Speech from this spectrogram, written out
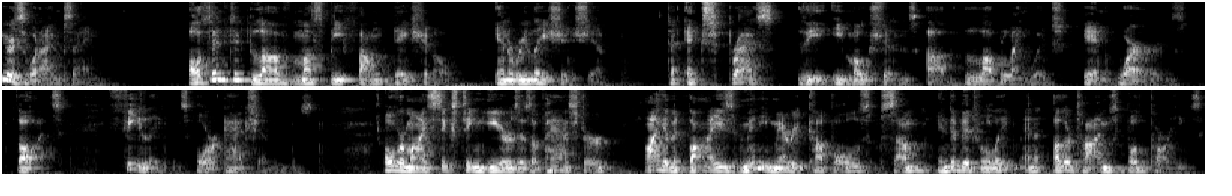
Here's what I'm saying authentic love must be foundational in a relationship to express the emotions of love language in words, thoughts, feelings, or actions. Over my 16 years as a pastor, I have advised many married couples, some individually and at other times both parties.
